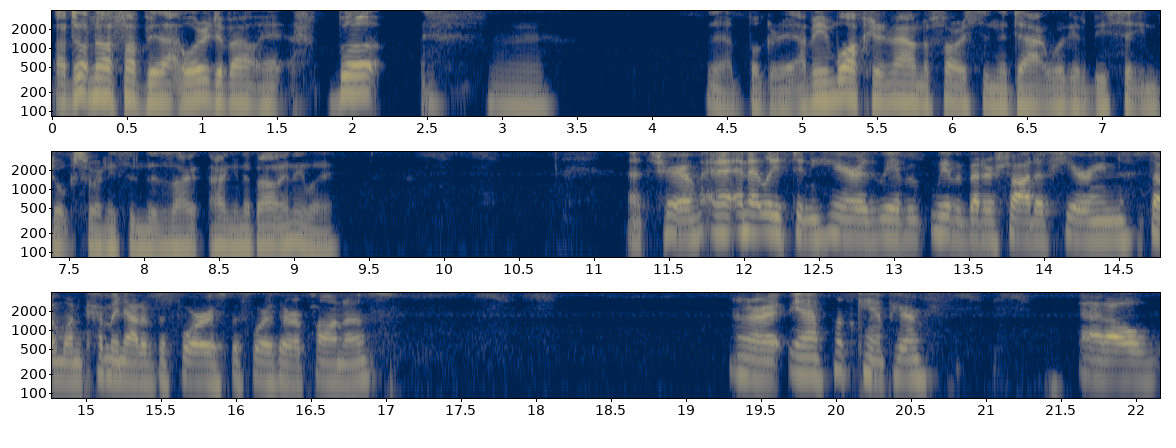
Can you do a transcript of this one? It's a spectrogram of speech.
I don't know if I'd be that worried about it, but uh, yeah, bugger it. I mean, walking around the forest in the dark, we're going to be sitting ducks for anything that's hanging about anyway. That's true, and, and at least in here, we have a, we have a better shot of hearing someone coming out of the forest before they're upon us. All right, yeah, let's camp here, and I'll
